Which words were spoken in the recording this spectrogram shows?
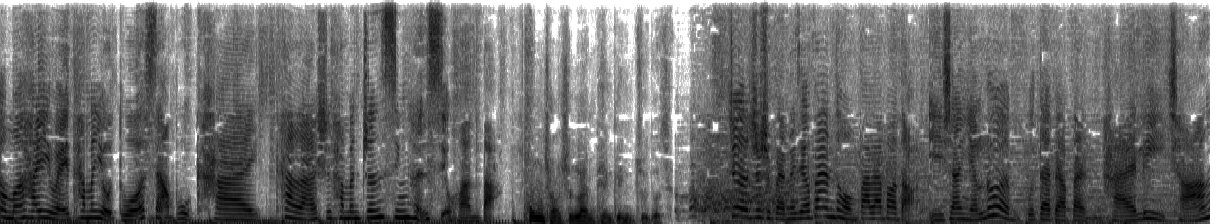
友们还以为他们有多想不开，看来是他们真心很喜欢吧。通常是烂片给你最多钱。这就是本台饭桶发来报道，以上言论不代表本台立场。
